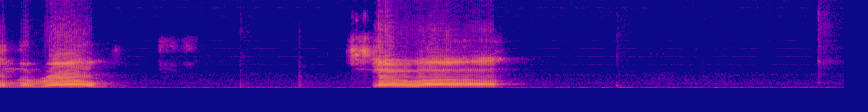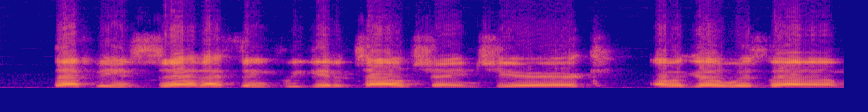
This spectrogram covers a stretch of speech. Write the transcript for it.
in the realm. So, uh, that being said, I think we get a title change here, Eric. I'm gonna go with um,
